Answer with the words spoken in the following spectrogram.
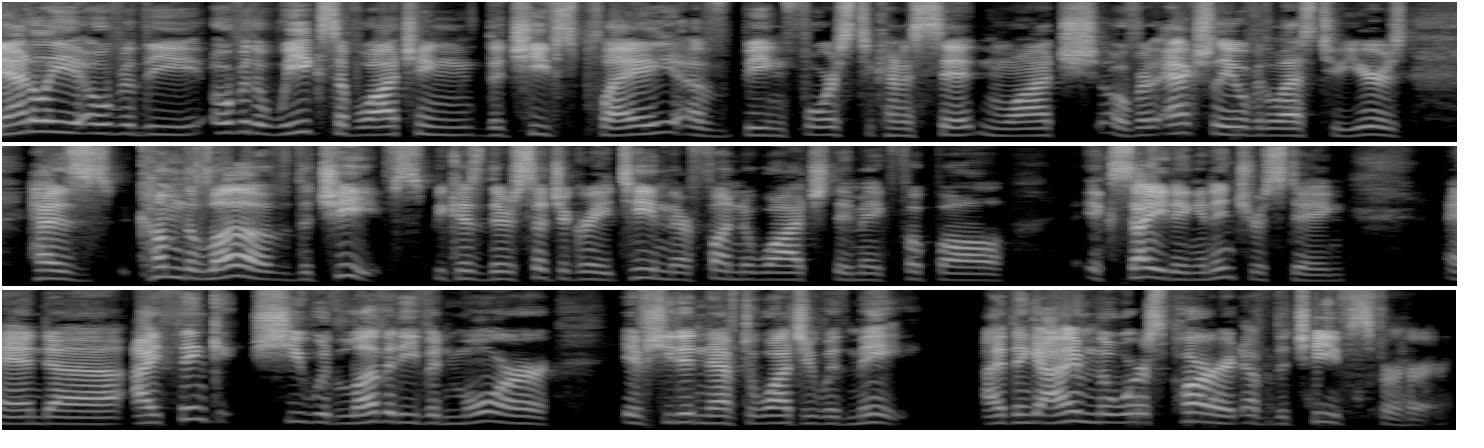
Natalie over the over the weeks of watching the Chiefs play, of being forced to kind of sit and watch over actually over the last two years, has come to love the Chiefs because they're such a great team. They're fun to watch. They make football exciting and interesting. And uh, I think she would love it even more if she didn't have to watch it with me. I think I'm the worst part of the Chiefs for her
